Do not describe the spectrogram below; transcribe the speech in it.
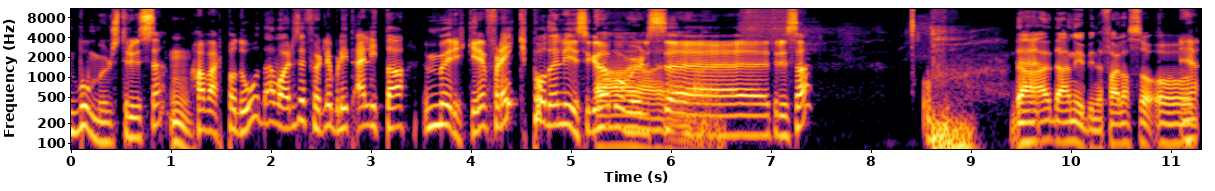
bomullstruse. Mm. Har vært på do. Der var det selvfølgelig blitt ei lita mørkere flekk på den lysegrå Ja, ja, ja, bomullstrusa. Det er, det er nybegynnerfeil, altså. Å Ja.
